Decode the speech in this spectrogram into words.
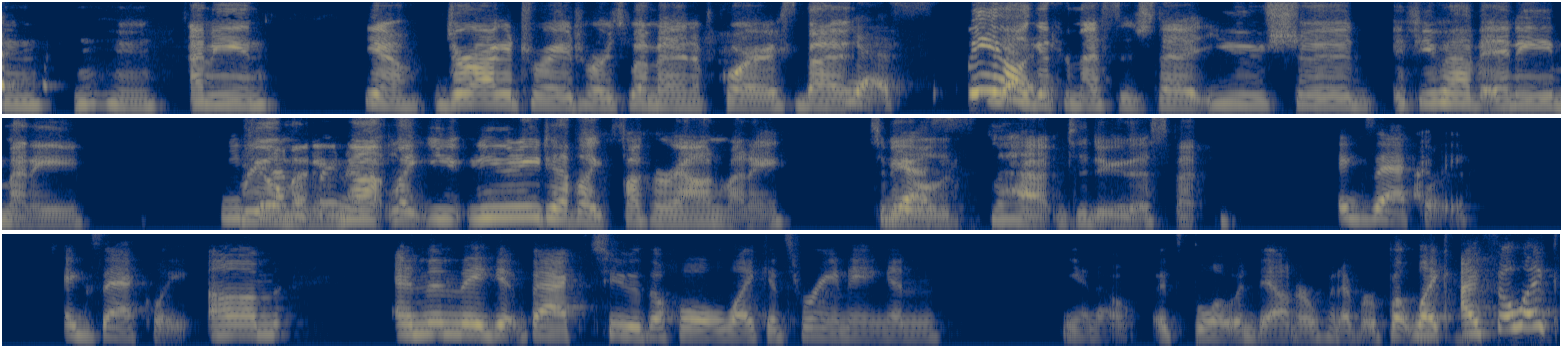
Mm-hmm. mm-hmm. I mean, you know, derogatory towards women, of course, but yes, we yes. all get the message that you should, if you have any money, you real money, not like you, you need to have like fuck around money to be yes. able to have to do this, but exactly, exactly. Um, and then they get back to the whole like it's raining and you know it's blowing down or whatever but like i feel like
